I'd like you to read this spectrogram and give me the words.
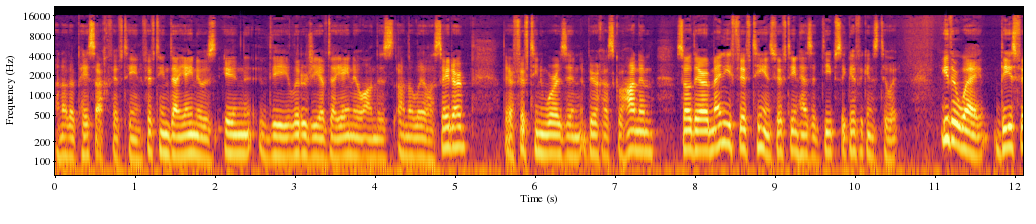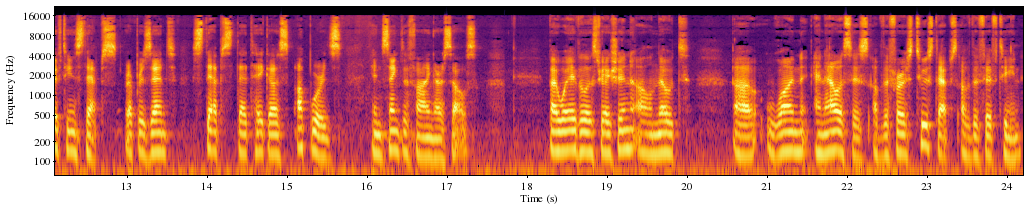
another Pesach 15, 15 Dayenus in the liturgy of Dayenu on this on the Leil Seder. There are 15 words in Birchas Kohanim. So there are many 15s. 15 has a deep significance to it. Either way, these 15 steps represent steps that take us upwards in sanctifying ourselves. By way of illustration, I'll note uh, one analysis of the first two steps of the 15,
